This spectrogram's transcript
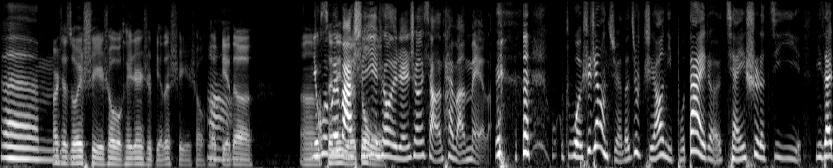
嗯，而且作为食蚁兽，我可以认识别的食蚁兽和啊。别的，嗯、你会不会把食蚁兽的人生想的太完美了？我是这样觉得，就只要你不带着潜意识的记忆，你在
